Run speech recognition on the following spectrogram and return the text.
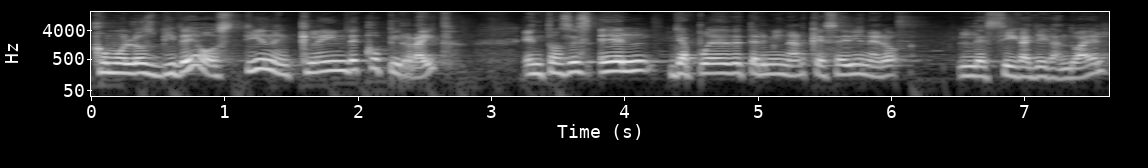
Como los videos tienen claim de copyright, entonces él ya puede determinar que ese dinero le siga llegando a él.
